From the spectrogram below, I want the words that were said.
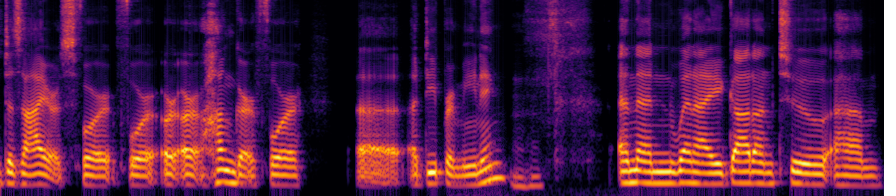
desires for for or, or hunger for uh, a deeper meaning. Mm-hmm. And then when I got onto um,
